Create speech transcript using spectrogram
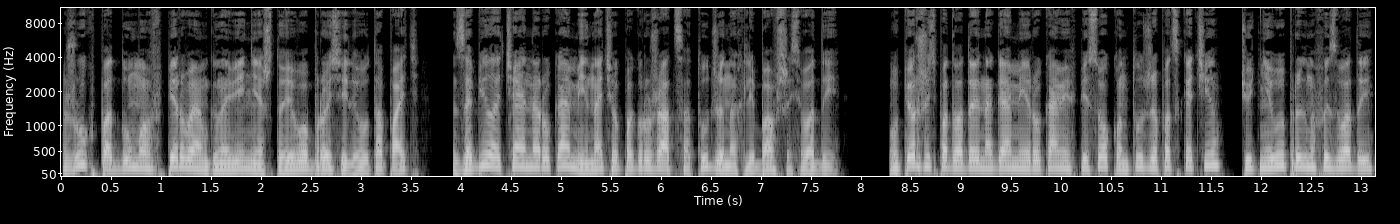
Жук, подумав в первое мгновение, что его бросили утопать, забил отчаянно руками и начал погружаться, тут же нахлебавшись воды. Упершись под водой ногами и руками в песок, он тут же подскочил, чуть не выпрыгнув из воды,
